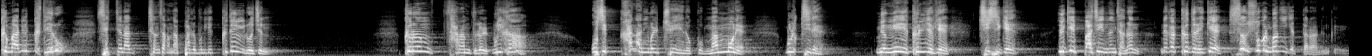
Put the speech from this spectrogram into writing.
그 말을 그대로 셋째나 천사가 나팔을 부니게 그대로 이루어진 그런 사람들을 우리가 오직 하나님을 죄해놓고 만몬에 물질에 명예에 권력에 지식에 여기에 빠져 있는 자는 내가 그들에게 선숙을 먹이겠다라는 거예요.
